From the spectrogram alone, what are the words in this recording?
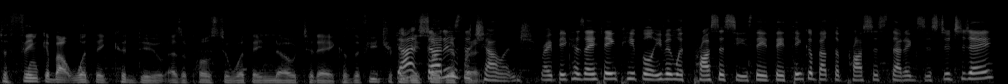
to think about what they could do as opposed to what they know today, because the future can that, be so That different. is the challenge, right? Because I think people, even with processes, they, they think about the process that existed today,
